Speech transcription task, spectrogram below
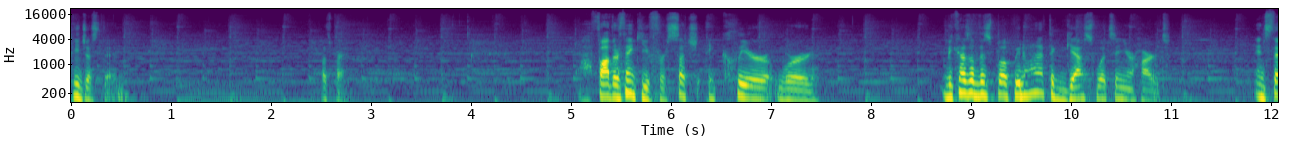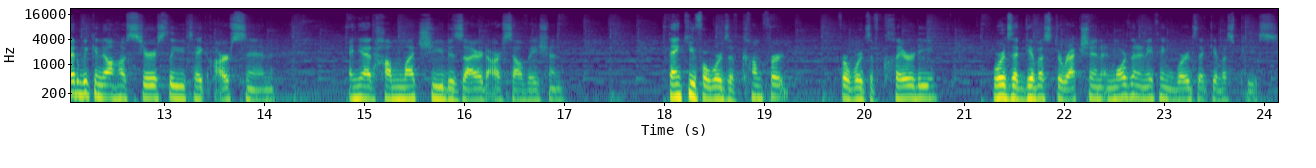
He just did. Let's pray. Father, thank you for such a clear word. Because of this book, we don't have to guess what's in your heart. Instead, we can know how seriously you take our sin and yet how much you desired our salvation. Thank you for words of comfort, for words of clarity, words that give us direction, and more than anything, words that give us peace.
